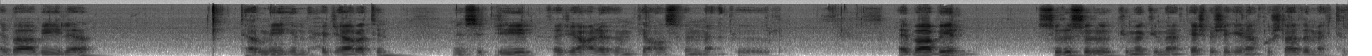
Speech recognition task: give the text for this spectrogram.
ebabile termihim hicaretin min siccil fecealehum ke asfin me'kul. Ebabil sürü sürü, küme küme, peş peşe gelen kuşlar demektir.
